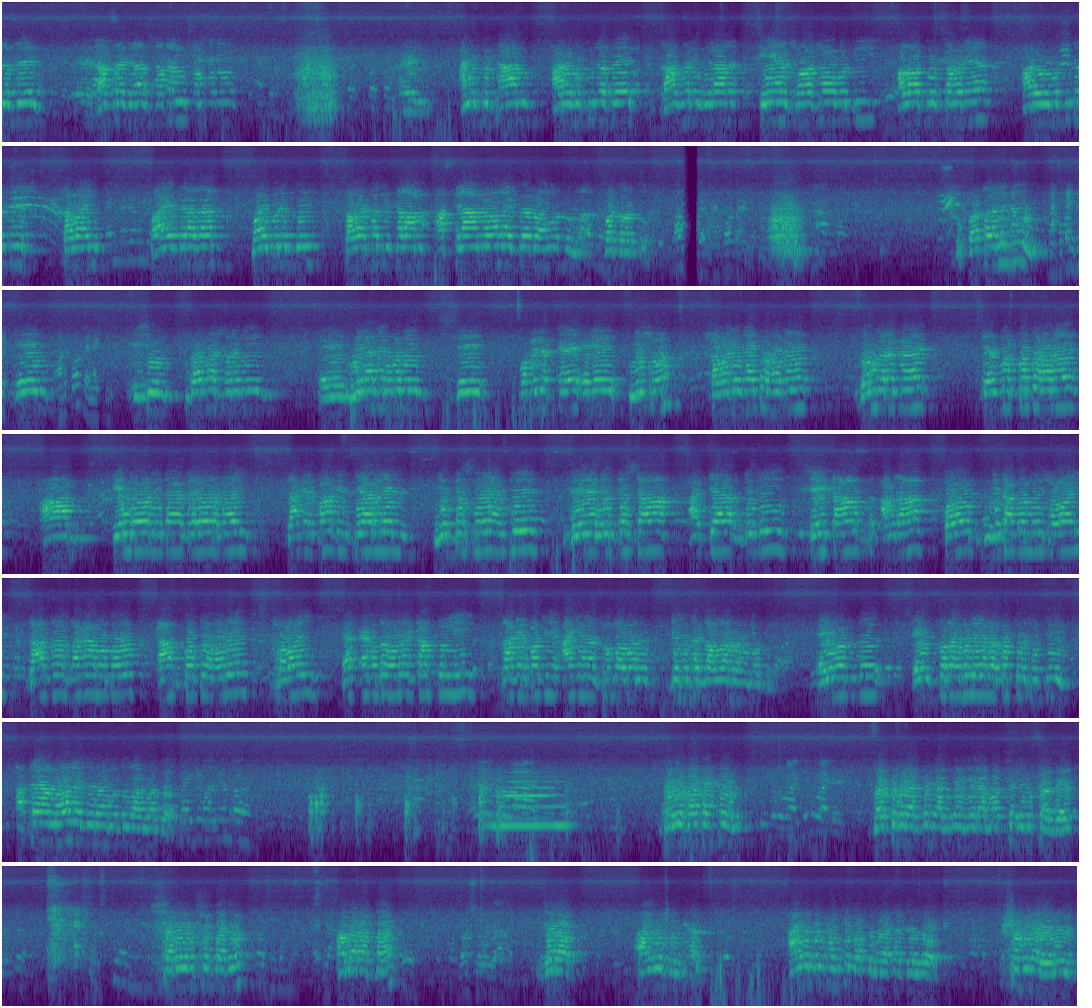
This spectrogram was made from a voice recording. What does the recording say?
রয়েছেন রাজবাড়ী জেলার সাধারণ রাজবাড়ী জেলার সিএল সহসভাপতি আলাউদ্দিন সাহরিয়া আরও উপস্থিত আছে সবাই ভাইয়ের বেড়াদার মহিবুদ্দিন, সবার প্রতি সালাম, আসসালাম আলাইকুম রহমতুল্লাহ বরকত কথা হলো কি? এই ইস্যু দরবার শরীরের মিলাদের হবে যে কপিটাকে এটা মিশন সবারই যাইতে হবে গঙ্গারাকায় ফেসবুক করতে হবে আর কেন্দ্র নেতা জেলার ভাই যাকে পার্টির চেয়ারম্যান নির্দেশ নিয়ে আছে যে নির্দেশটা আজকে যদি সেই কাজ আমরা নেতা কর্মী সবাই যার যার জায়গা মতো কাজ করতে হবে, সবাই এক একতা ভাবে কাজ করলেই রাগের পার্টি আইনের সম্ভাবনা যেতে থাকবে আল্লাহর রহমতে। এই মুহূর্তে এই কথা বলে আমার বক্তব্য সত্যি আপনারা মহল্লা রহমতুল্লাহ বরকত। ধন্যবাদ এখন বর্তমান রাখবেন রাজবাড়ী জেলা মৎস্যজীবী সংঘের সাধারণ সম্পাদক আমার আব্বা যারা আইনুদ্দিন খান আইনুদ্দিন বক্তব্য রাখার জন্য সবিনয় অনুরোধ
